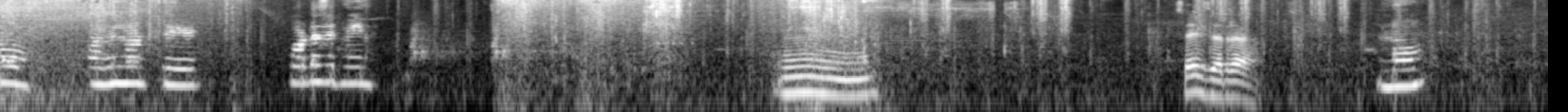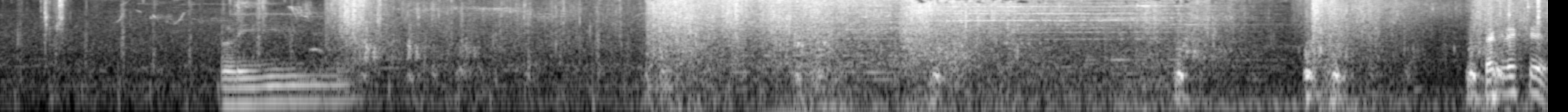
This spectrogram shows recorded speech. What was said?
No, I will not say it. What does it mean? Mm. Say Zarra. No. Please. Pega ele aqui.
